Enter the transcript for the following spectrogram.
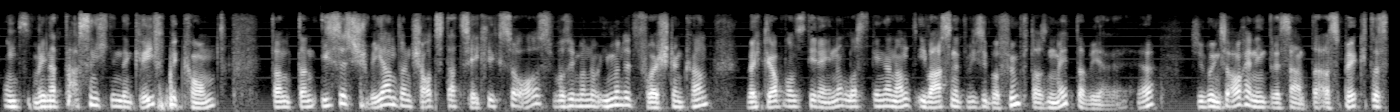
und wenn er das nicht in den Griff bekommt, dann, dann ist es schwer und dann schaut es tatsächlich so aus, was ich mir noch immer nicht vorstellen kann, weil ich glaube, wenn es die Rennen lässt gegeneinander, ich weiß nicht, wie es über 5000 Meter wäre. Ja? Ist übrigens auch ein interessanter Aspekt, das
